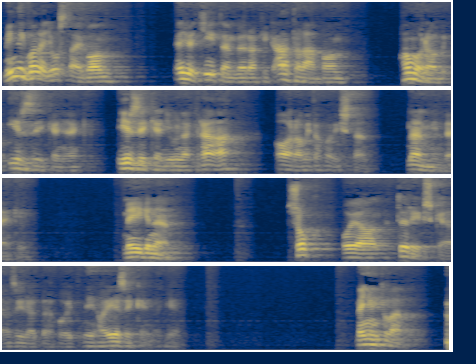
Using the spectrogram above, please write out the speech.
Mindig van egy osztályban egy vagy két ember, akik általában hamarabb érzékenyek, érzékenyülnek rá arra, amit akar Isten. Nem mindenki. Még nem. Sok olyan törés kell az életben, hogy néha érzékeny legyél. Menjünk tovább.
